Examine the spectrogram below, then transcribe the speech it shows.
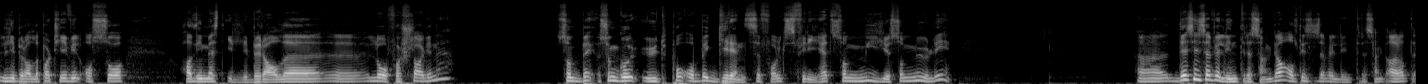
liberale partiet, vil også ha de mest illiberale uh, lovforslagene? Som, be, som går ut på å begrense folks frihet så mye som mulig. Uh, det syns jeg er veldig interessant. Det har alltid synes jeg er veldig interessant er at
